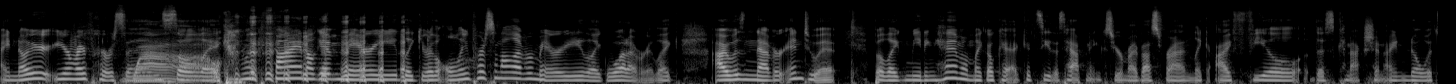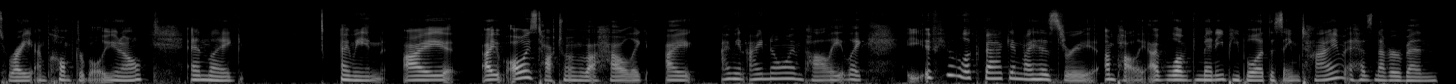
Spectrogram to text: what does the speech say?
I know you're you're my person, so like, I'm like, fine, I'll get married. Like, you're the only person I'll ever marry. Like, whatever. Like, I was never into it, but like meeting him, I'm like, okay, I could see this happening because you're my best friend. Like, I feel this connection. I know it's right. I'm comfortable, you know, and like I mean, I I've always talked to him about how like I I mean, I know I'm poly. Like, if you look back in my history, I'm poly. I've loved many people at the same time. It has never been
